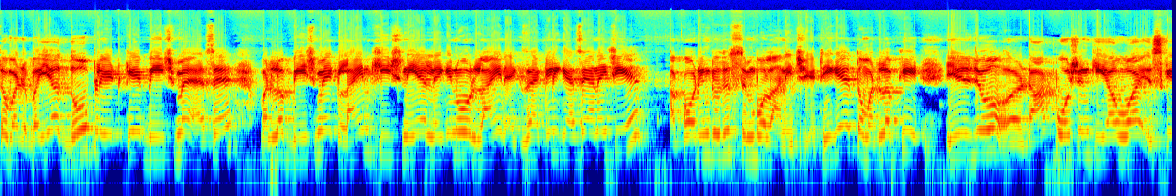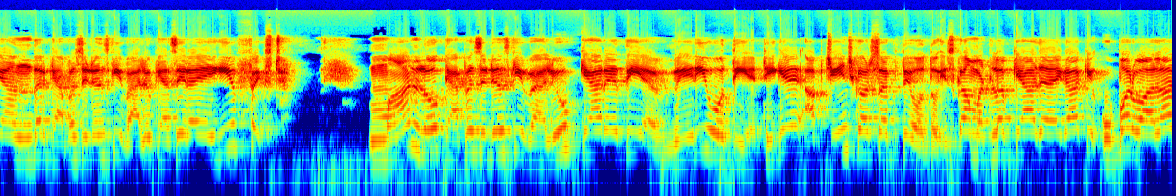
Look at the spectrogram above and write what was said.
तो भैया दो प्लेट के बीच में ऐसे मतलब बीच में एक लाइन खींचनी है, लेकिन वो लाइन एग्जैक्टली exactly कैसे आनी चाहिए? अकॉर्डिंग टू दिस सिंबल आनी चाहिए, ठीक है? तो मतलब कि ये जो डार्क पोर्शन किया हुआ है, इसके अंदर कैपेसिटेंस की वैल्यू कैसी रहेगी? फिक्स्ड मान लो कैपेसिटेंस की वैल्यू क्या रहती है? वेरी होती है, ठीक है? आप चेंज कर सकते हो तो इसका मतलब क्या आ जाएगा कि ऊपर वाला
